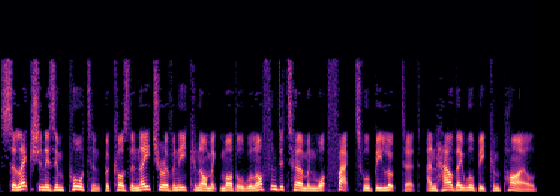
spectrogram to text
Selection is important because the nature of an economic model will often determine what facts will be looked at, and how they will be compiled.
